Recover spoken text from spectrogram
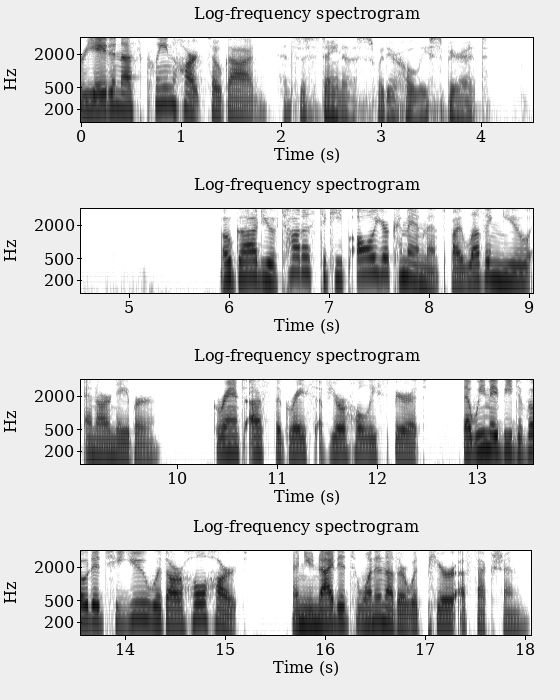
Create in us clean hearts, O God. And sustain us with your Holy Spirit. O God, you have taught us to keep all your commandments by loving you and our neighbor. Grant us the grace of your Holy Spirit, that we may be devoted to you with our whole heart and united to one another with pure affection.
